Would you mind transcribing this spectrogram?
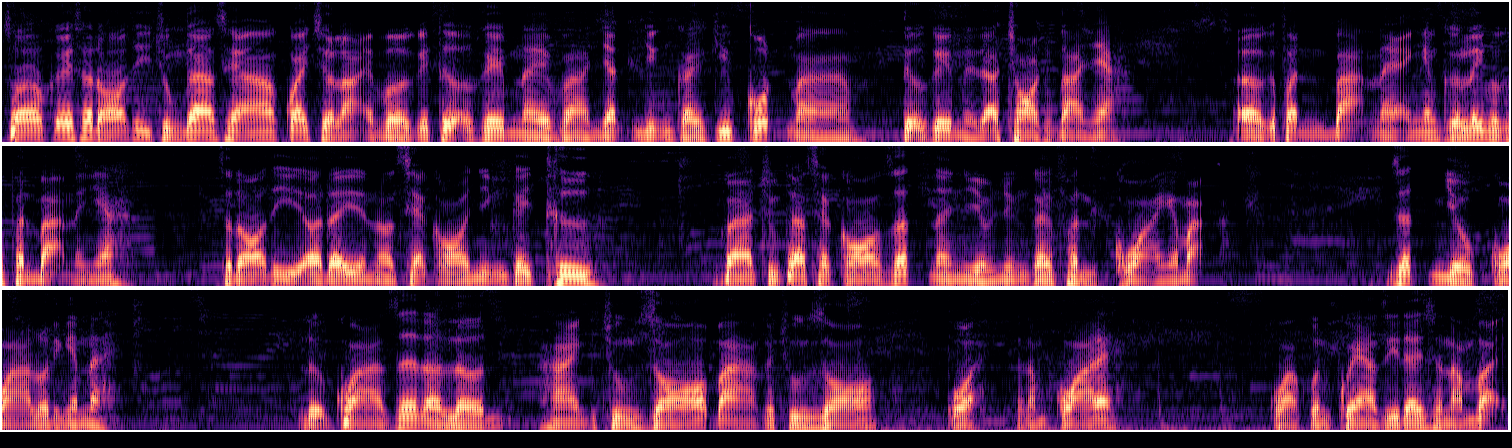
Rồi ok sau đó thì chúng ta sẽ quay trở lại với cái tựa game này và nhận những cái gift code mà tựa game này đã cho chúng ta nhá ở cái phần bạn này anh em click vào cái phần bạn này nhá sau đó thì ở đây nó sẽ có những cái thư và chúng ta sẽ có rất là nhiều những cái phần quà anh em ạ rất nhiều quà luôn anh em này lượng quà rất là lớn. Hai cái chuông gió ba cái chuông gió. Ui sao nắm quá đây? Quả quần què gì đây sao nắm vậy?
